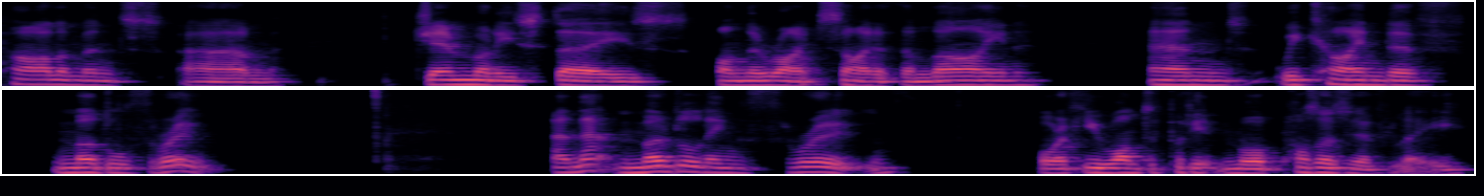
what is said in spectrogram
Parliament um, generally stays on the right side of the line, and we kind of muddle through. And that muddling through, or if you want to put it more positively,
